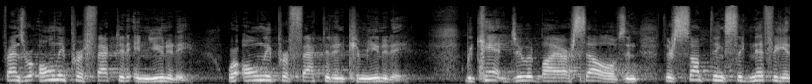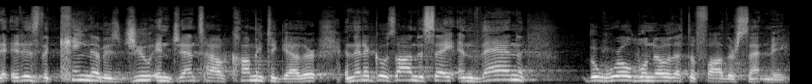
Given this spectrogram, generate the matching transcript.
Friends, we're only perfected in unity. We're only perfected in community. We can't do it by ourselves. And there's something significant. It is the kingdom, is Jew and Gentile coming together. And then it goes on to say, and then the world will know that the Father sent me.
